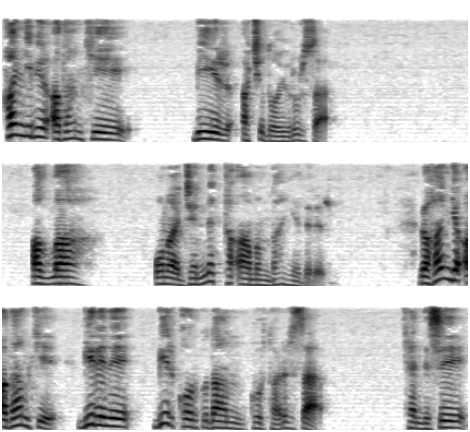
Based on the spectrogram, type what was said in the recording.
Hangi bir adam ki bir açı doyurursa Allah ona cennet taamından yedirir. Ve hangi adam ki birini bir korkudan kurtarırsa kendisi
